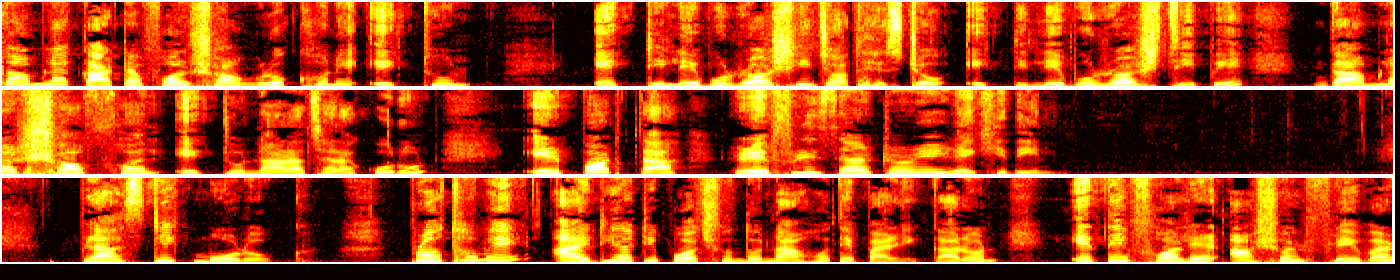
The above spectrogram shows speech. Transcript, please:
গামলা কাটা ফল সংরক্ষণে একটু, একটি লেবুর রসই যথেষ্ট। একটি লেবুর রস চিপে গামলার সব ফল একটু নাড়াচাড়া করুন, এরপর তা রেফ্রিজারেটরে রেখে দিন। প্লাস্টিক মোড়ক প্রথমে আইডিয়াটি পছন্দ না হতে পারে, কারণ এতে ফলের আসল ফ্লেভার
